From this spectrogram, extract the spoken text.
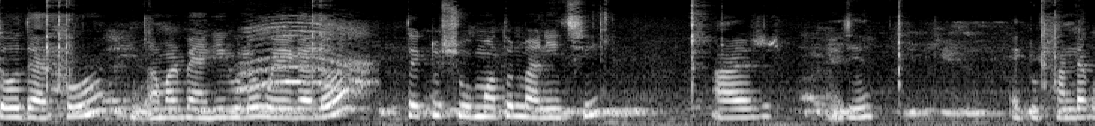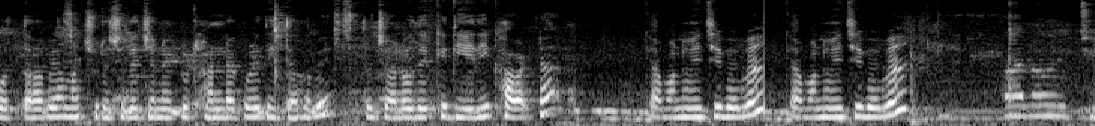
তো দেখো আমার ম্যাগিগুলো হয়ে গেল। তো একটু স্যুপ মতন বানিয়েছি। আর এই যে একটু ঠান্ডা করতে হবে আমার ছোটো ছেলের জন্য একটু ঠান্ডা করে দিতে হবে। তো চলো ওদেরকে দিয়ে দিই খাবারটা। কেমন হয়েছে বাবা? কেমন হয়েছে বাবা? ভালো হয়েছে।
